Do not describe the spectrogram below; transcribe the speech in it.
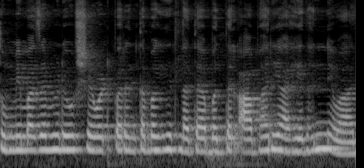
तुम्ही माझा व्हिडिओ शेवटपर्यंत बघितला त्याबद्दल आभारी आहे. धन्यवाद.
